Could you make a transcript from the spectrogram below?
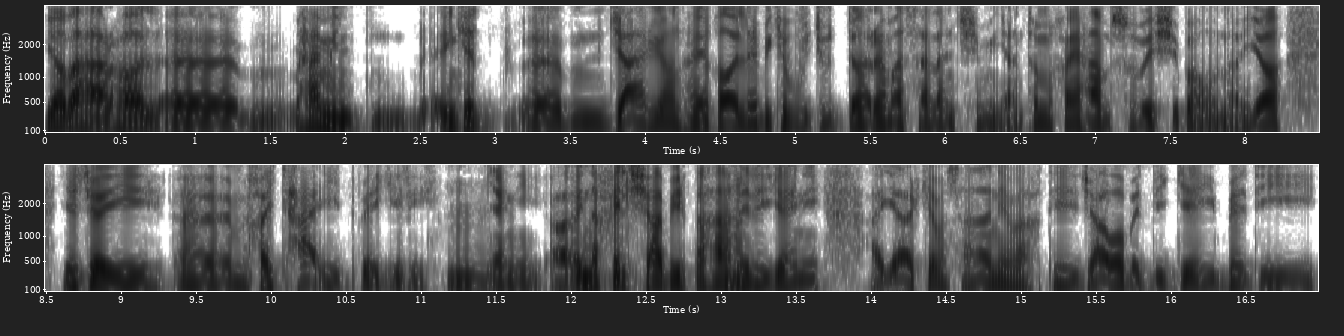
یا به هر حال همین اینکه جریان های غالبی که وجود داره مثلا چی میگن؟ تو می‌خوای همسو بشی با اونا یا یه جایی می‌خوای تایید بگیری. یعنی اینا خیلی شبیه به همه دیگه. یعنی اگر که مثلا یه وقتی جواب دیگه ای بدی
